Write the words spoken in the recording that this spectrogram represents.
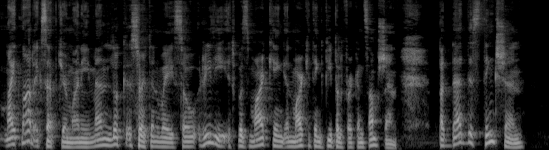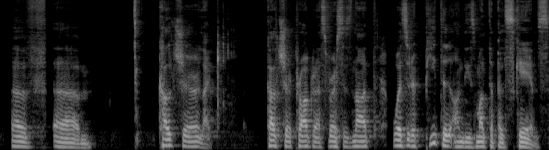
might not accept your money. Men look a certain way. So really, it was marking and marketing people for consumption. But that distinction of um, culture, like culture progress versus not, was repeated on these multiple scales.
